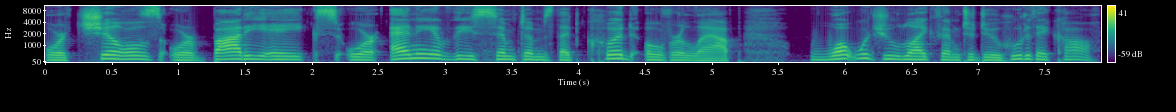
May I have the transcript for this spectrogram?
or chills or body aches or any of these symptoms that could overlap? What would you like them to do? Who do they call?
